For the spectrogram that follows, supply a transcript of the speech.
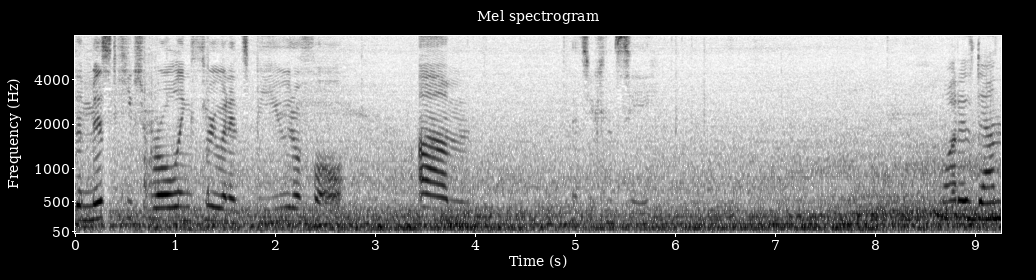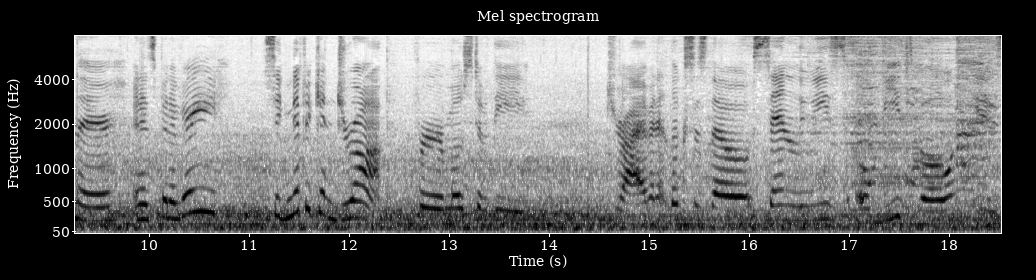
the mist keeps rolling through and it's beautiful. Um, as you can see. What is down there? And it's been a very significant drop for most of the drive, and it looks as though San Luis Obispo is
